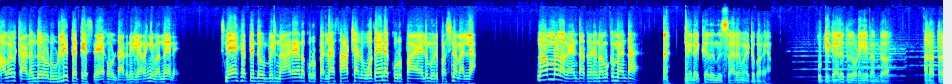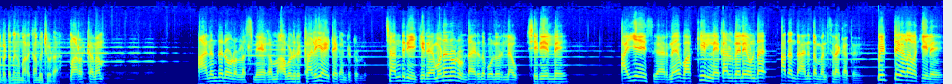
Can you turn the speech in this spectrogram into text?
അവൾക്ക് അനന്തനോട് ഉള്ളി തട്ടിയ സ്നേഹം ഉണ്ടായിരുന്നെങ്കിൽ ഇറങ്ങി വന്നേനെ. സ്നേഹത്തിന്റെ മുമ്പിൽ നാരായണക്കുറുപ്പല്ല സാക്ഷാൽ ഉദയനക്കുറുപ്പായാലും ഒരു പ്രശ്നമല്ല. നമ്മളെ വേണ്ടാത്തവരെ നമുക്കും വേണ്ട. നിനക്കത് നിസ്സാരമായിട്ട് പറയാം. കുട്ടിക്കാലത്ത് തുടങ്ങിയ ബന്ധമാ അത് അത്ര പെട്ടെന്ന് മറക്കാൻ പറ്റൂടാ. മറക്കണം. അനന്തനോടുള്ള സ്നേഹം അവൾ ഒരു കളിയായിട്ടേ കണ്ടിട്ടുള്ളൂ. ചന്ദ്രിക്ക് രമണനോടുണ്ടായിരുന്ന പോലെ ഒരു ലവ്. ശരിയല്ലേ? ഐ എ എസുകാരന് വക്കീലിനേക്കാൾ വിലയുണ്ട്. അതെന്താ അനന്തം മനസ്സിലാക്കാത്തത്. വിട്ടുകള വക്കീലേ.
